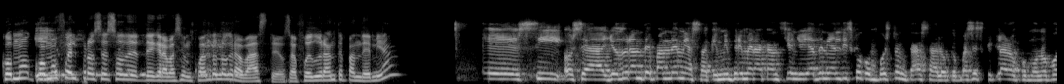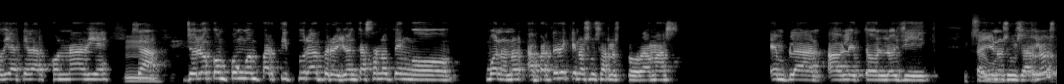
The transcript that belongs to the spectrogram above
¿Cómo, cómo fue el proceso de, de, grabación? ¿Cuándo lo grabaste? O sea, ¿fue durante pandemia? Eh, sí, o sea, yo durante pandemia saqué mi primera canción, yo ya tenía el disco compuesto en casa, lo que pasa es que, claro, como no podía quedar con nadie, o sea, mm. yo lo compongo en partitura, pero yo en casa no tengo, bueno, no, aparte de que no sé usar los programas en plan Ableton, Logic, o sea, yo no sé usarlos,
